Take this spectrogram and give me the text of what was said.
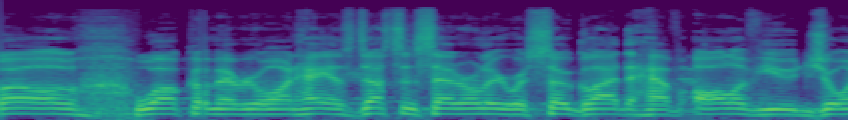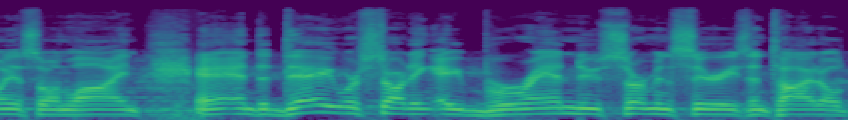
Well, welcome everyone. Hey, as Dustin said earlier, we're so glad to have all of you join us online. And today we're starting a brand new sermon series entitled,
